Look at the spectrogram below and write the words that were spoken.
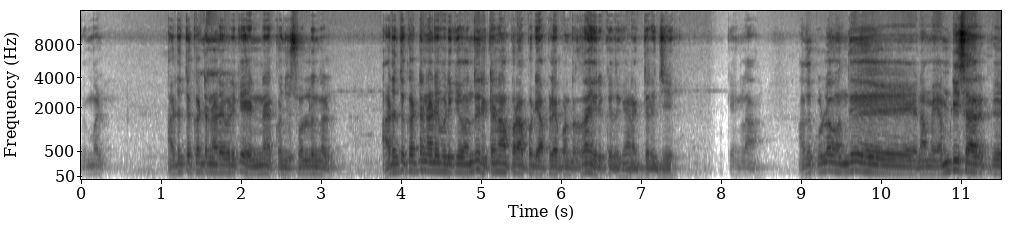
விமல் அடுத்த கட்ட நடவடிக்கை என்ன? கொஞ்சம் சொல்லுங்கள். அடுத்த கட்ட நடவடிக்கை வந்து ரிட்டர்ன் ஆஃப் ப்ராப்பர்ட்டி அப்ளை பண்ணுறது தான் இருக்குதுங்க எனக்கு தெரிஞ்சு. ஓகேங்களா? அதுக்குள்ளே வந்து நம்ம எம்டி சாருக்கு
